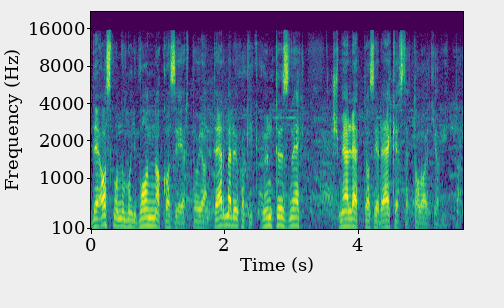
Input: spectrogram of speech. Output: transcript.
De azt mondom, hogy vannak azért olyan termelők, akik öntöznek, és mellette azért elkezdtek talajt javítani.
